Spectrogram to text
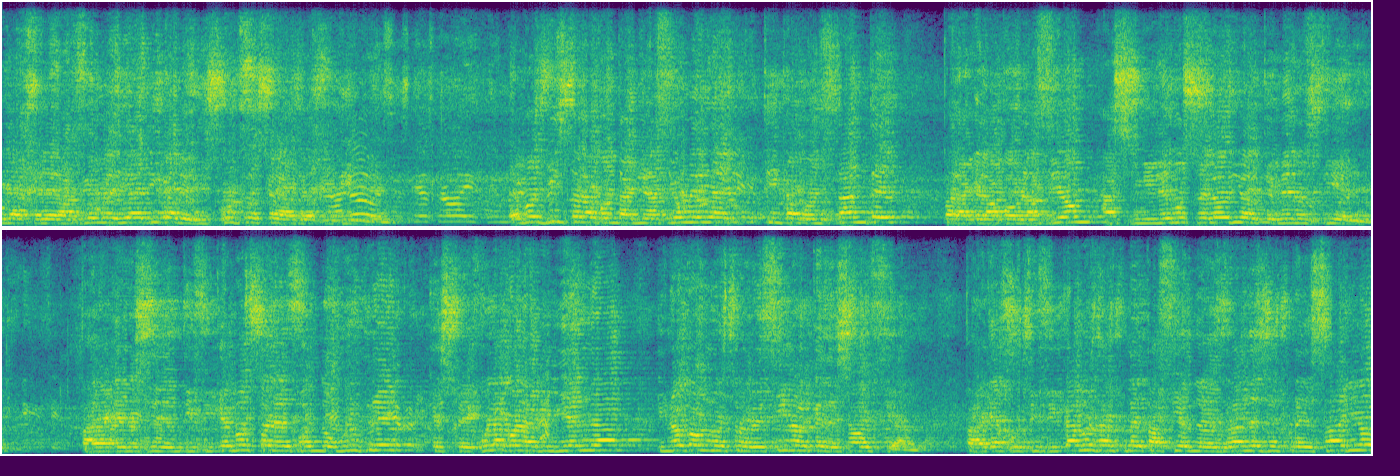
y la generación mediática de discursos que las legitimen. Hemos visto la contaminación mediática constante para que la población asimilemos el odio al que menos tiene, para que nos identifiquemos con el fondo buitre que especula con la vivienda y no con nuestro vecino al que desahucian, para que justificamos la explotación de los grandes empresarios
